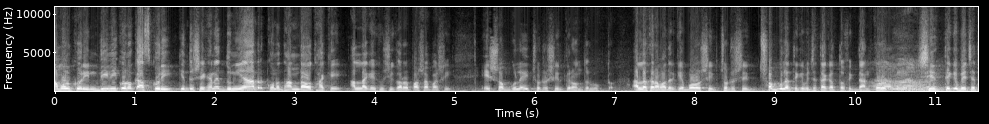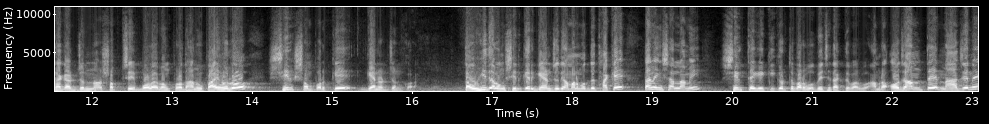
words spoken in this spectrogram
আমল করি দিনই কোনো কাজ করি কিন্তু সেখানে দুনিয়ার কোনো ধান্দাও থাকে আল্লাহকে খুশি করার পাশাপাশি এই সবগুলোই ছোট শিল্পের অন্তর্ভুক্ত। আল্লাহ তালা আমাদেরকে বড় শিখ ছোট শিখ সবগুলা থেকে বেঁচে থাকার তফিক দান করুন। শির থেকে বেঁচে থাকার জন্য সবচেয়ে বড় এবং প্রধান উপায় হলো শির সম্পর্কে জ্ঞান অর্জন করা। তাওহিদ এবং শিরকের জ্ঞান যদি আমার মধ্যে থাকে তাহলে ইনশাল্লাহ আমি শির থেকে কি করতে পারব? বেঁচে থাকতে পারব। আমরা অজান্তে না জেনে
